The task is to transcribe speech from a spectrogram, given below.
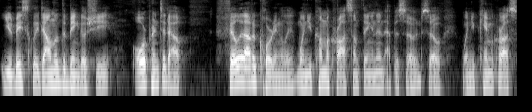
you basically download the bingo sheet or print it out, fill it out accordingly when you come across something in an episode. So when you came across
